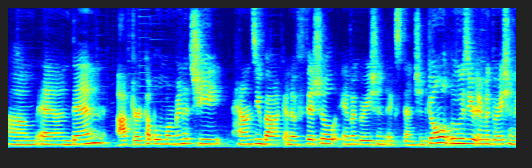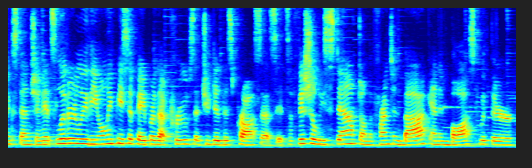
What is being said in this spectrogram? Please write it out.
Um, and then after a couple of more minutes, she hands you back an official immigration extension. Don't lose your immigration extension. It's literally the only piece of paper that proves that you did this process. It's officially stamped on the front and back and embossed with their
